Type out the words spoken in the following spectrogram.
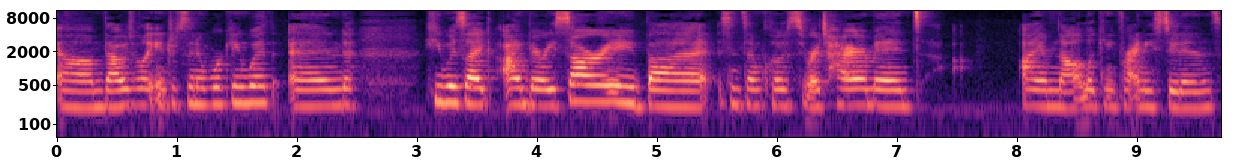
um, that I was really interested in working with, and he was like, I'm very sorry, but since I'm close to retirement, I am not looking for any students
